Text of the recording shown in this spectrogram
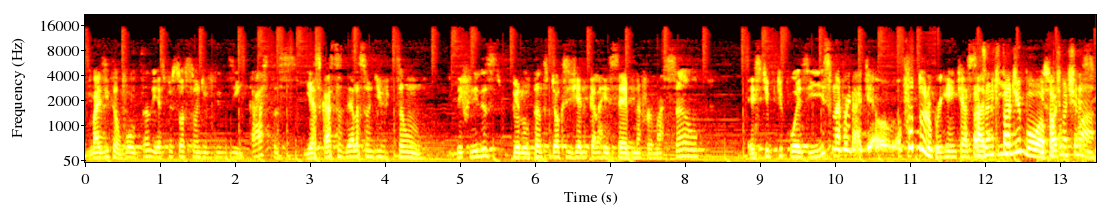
Mas então, voltando, e as pessoas são divididas em castas, e as castas delas são, são definidas pelo tanto de oxigênio que ela recebe na formação, esse tipo de coisa. E isso, na verdade, é o, é o futuro, porque a gente já tá sabe. dizendo que, que tá de boa, pode acontece, continuar.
